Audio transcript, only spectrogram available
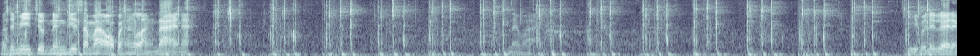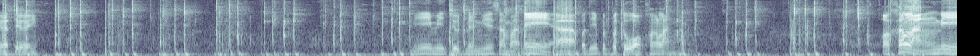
มันจะมีจุดหนึ่งที่สามารถออกไปข้างหลังได้นะ ไหนวะ ขี่ไปเรื่อยๆเดี๋ยวก็เจอเองนี่มีจุดหนึ่งที่สามารถนี่อ่าประตูนี้เป็นประตูออกข้างหลังครับ ออกข้างหลังนี่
